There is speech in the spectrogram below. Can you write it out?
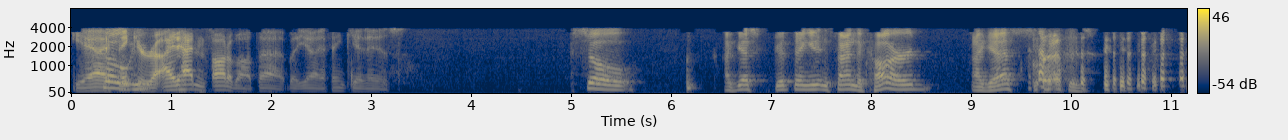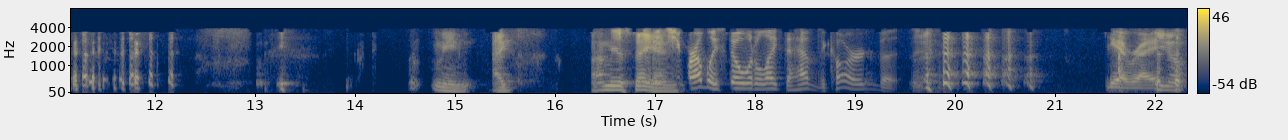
Yeah, So I think he- you're right. I hadn't thought about that, but yeah, I think it is. So, I guess good thing you didn't sign the card. I guess. 'cause, I mean, I, I'm just I saying. mean, she probably still would have liked to have the card, but Yeah, right. you know,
